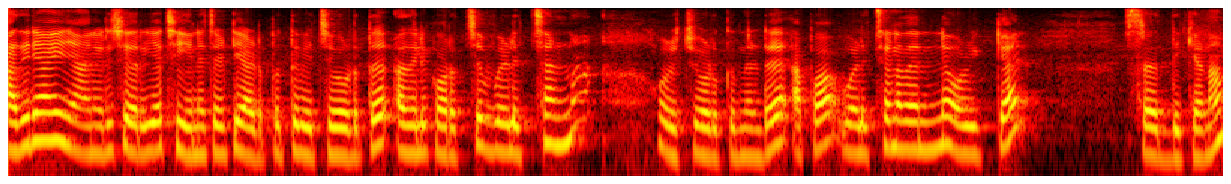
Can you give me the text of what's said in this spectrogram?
അതിനായി ഞാനൊരു ചെറിയ ചീനച്ചട്ടി അടുപ്പത്ത് വെച്ച് കൊടുത്ത് അതിൽ കുറച്ച് വെളിച്ചെണ്ണ ഒഴിച്ചു കൊടുക്കുന്നുണ്ട്. അപ്പോൾ വെളിച്ചെണ്ണ തന്നെ ഒഴിക്കാൻ ശ്രദ്ധിക്കണം.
